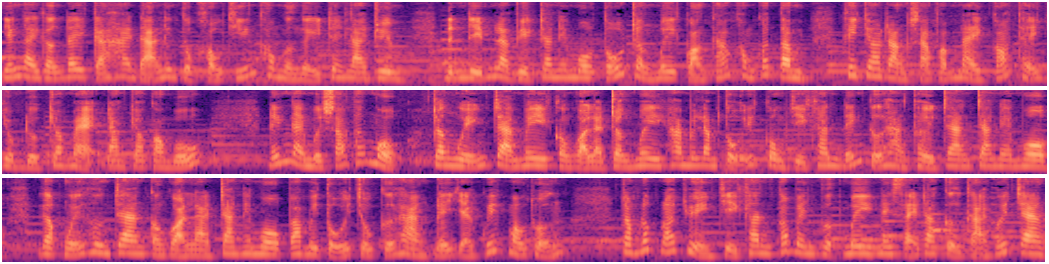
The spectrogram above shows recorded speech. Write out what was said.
Những ngày gần đây, cả hai đã liên tục khẩu chiến không ngừng nghỉ trên livestream. Đỉnh điểm là việc Trang Nemo tố Trần My quảng cáo không có tâm khi cho rằng sản phẩm này có thể dùng được cho mẹ đang cho con bú. Đến ngày 16 tháng 1, Trần Nguyễn Trà My, còn gọi là Trần My, 25 tuổi, cùng chị Khanh đến cửa hàng thời trang Trang Nemo, gặp Nguyễn Hương Trang, còn gọi là Trang Nemo, 30 tuổi, chủ cửa hàng để giải quyết mâu thuẫn. Trong lúc nói chuyện, chị Khanh có bên vượt My nên xảy ra cự cãi với Trang.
